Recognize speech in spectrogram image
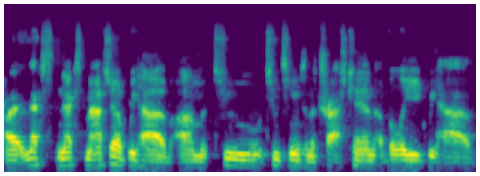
All right. Next next matchup, we have um, two two teams in the trash can of the league. We have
